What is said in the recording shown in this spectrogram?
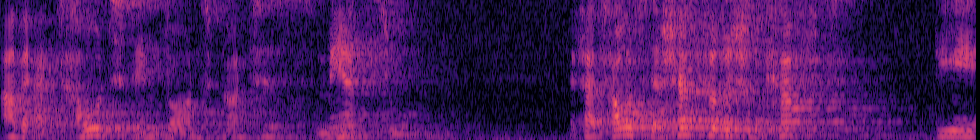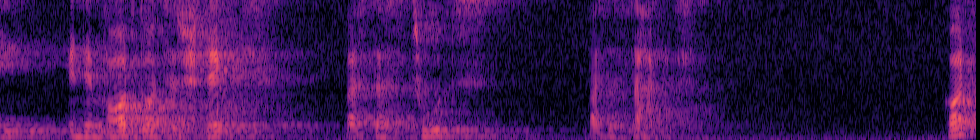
Aber er traut dem Wort Gottes mehr zu. Er vertraut der schöpferischen Kraft, die in dem Wort Gottes steckt, was das tut, was es sagt. Gott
